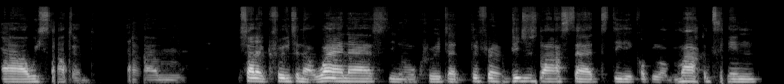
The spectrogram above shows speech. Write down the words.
uh, we started. Um, started creating awareness, you know, created different digital assets, did a couple of marketing,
